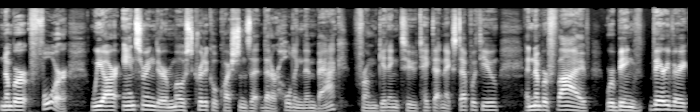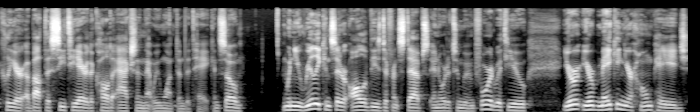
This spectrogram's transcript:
Number four, we are answering their most critical questions that, that are holding them back from getting to take that next step with you. And number five, we're being very, very clear about the CTA or the call to action that we want them to take. And so when you really consider all of these different steps in order to moving forward with you, you're you're making your homepage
